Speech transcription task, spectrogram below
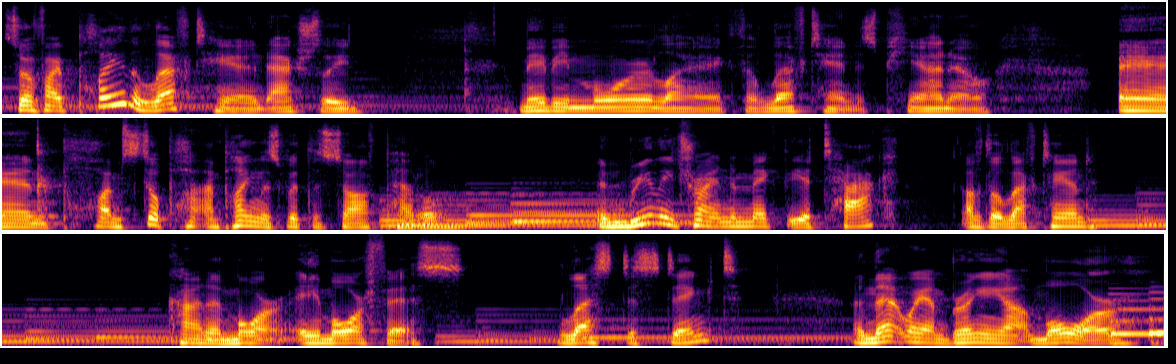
So if I play the left hand, actually, maybe more like the left hand is piano, and I'm still pl I'm playing this with the soft pedal, and really trying to make the attack of the left hand kind of more amorphous, less distinct, and that way I'm bringing out more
